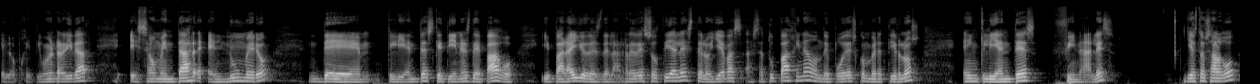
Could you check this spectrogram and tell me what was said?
el objetivo en realidad es aumentar el número de clientes que tienes de pago. Y para ello desde las redes sociales te lo llevas hasta tu página donde puedes convertirlos en clientes finales. Y esto es algo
